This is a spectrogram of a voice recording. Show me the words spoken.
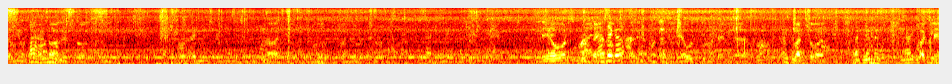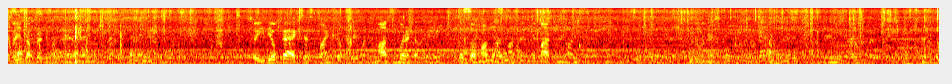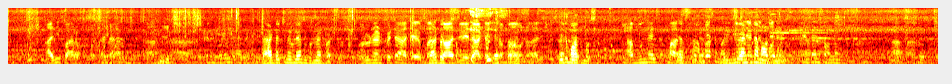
అన్నీ ఉంటాయి టాయిలెట్స్ లేఓవర్స్ కూడా ఉంటాయి లేఅవుట్స్ కూడా ఉంటాయి ప్లగ్ ప్లగ్ లేవై సపరేట్గా ఉంటాయి సో ఇది ఒక యాక్సెస్ పాయింట్ ఇది ఒకటి మనకి మాతుమూర్ అంటారు ఇది అది పారంపర దాటి వచ్చిన విలేజ్ గురునాటి పట్ల గురునాడుపేట అదే కాజ్వే దాటి వచ్చాం అవును అది ఇది మాతుమూరు సార్ ఆ ముందు వెళ్తే మాతుమూర్ బ్రిడ్జి వెంటనే మాతుమూరు ఆహా.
